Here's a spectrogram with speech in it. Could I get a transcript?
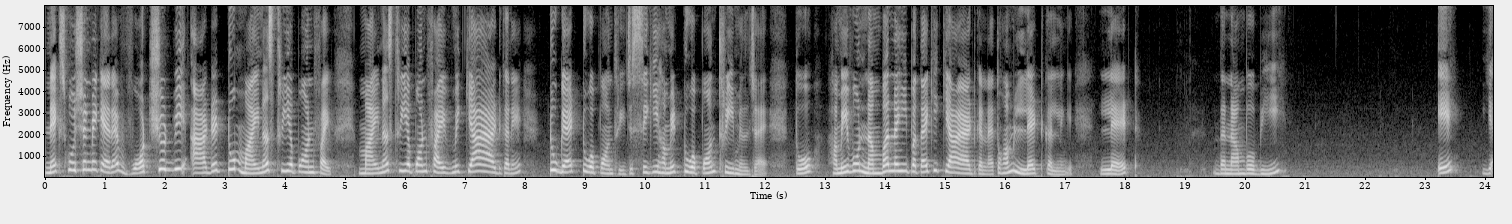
next question में कह रहा है what should be added to minus three upon five minus three upon five में क्या ऐड करें? To get two upon three जिससे कि हमें टू अपॉन थ्री मिल जाए। तो हमें वो नंबर नहीं पता है कि क्या ऐड करना है तो हम लेट कर लेंगे। Let the number be A या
